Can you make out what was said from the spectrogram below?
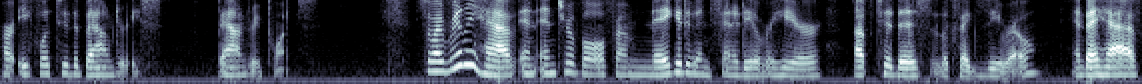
are equal to the boundaries, boundary points. So I really have an interval from negative infinity over here up to this, it looks like 0. And I have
